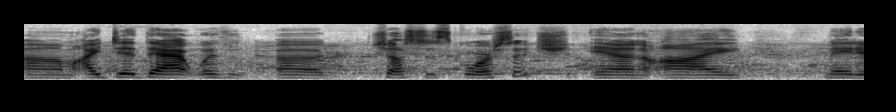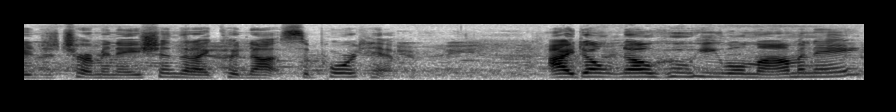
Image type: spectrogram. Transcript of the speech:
Um, I did that with uh, Justice Gorsuch, and I made a determination that I could not support him. I don't know who he will nominate,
